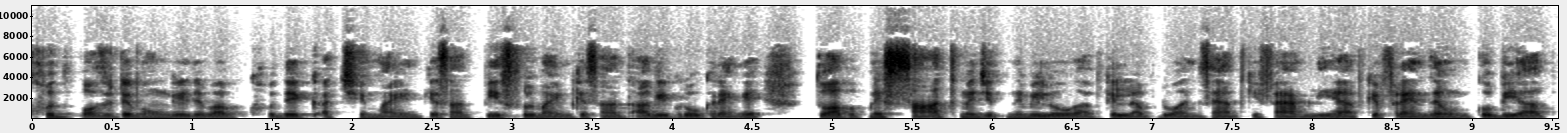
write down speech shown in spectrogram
खुद पॉजिटिव होंगे, जब आप खुद एक अच्छे माइंड के साथ पीसफुल माइंड के साथ आगे ग्रो करेंगे तो आप अपने साथ में जितने भी लोग आपके लव्ड वंस हैं, आपकी फैमिली है, आपके फ्रेंड्स हैं, उनको भी आप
